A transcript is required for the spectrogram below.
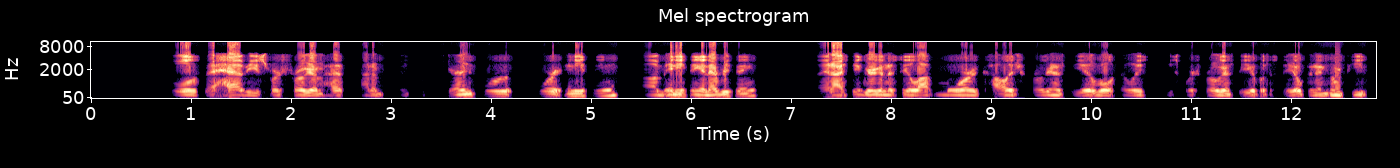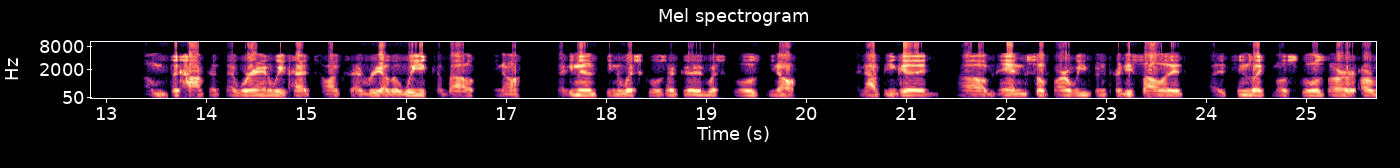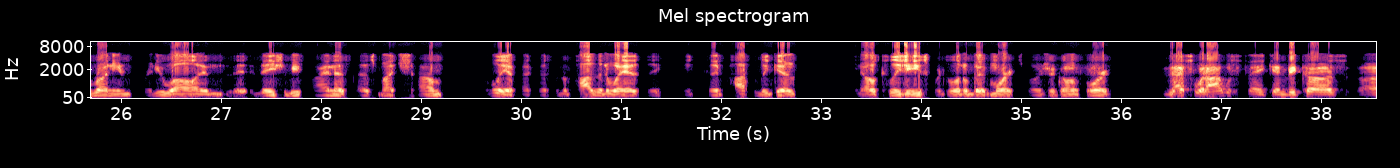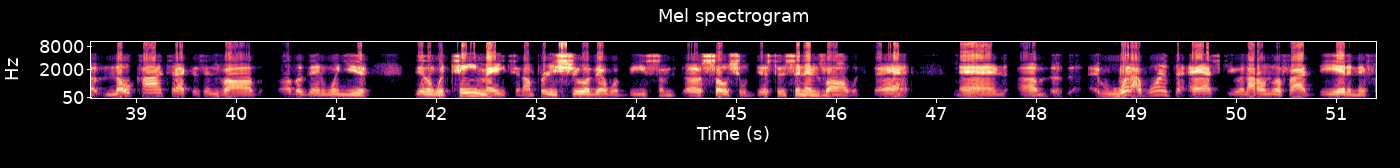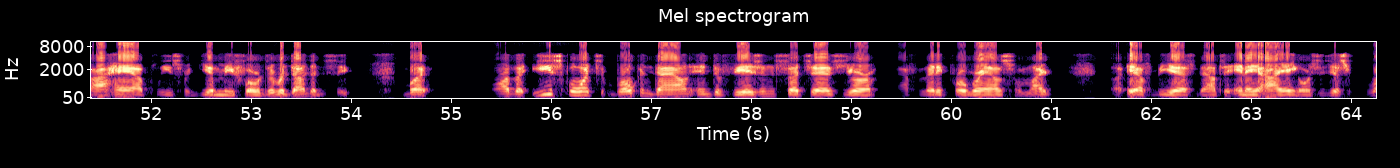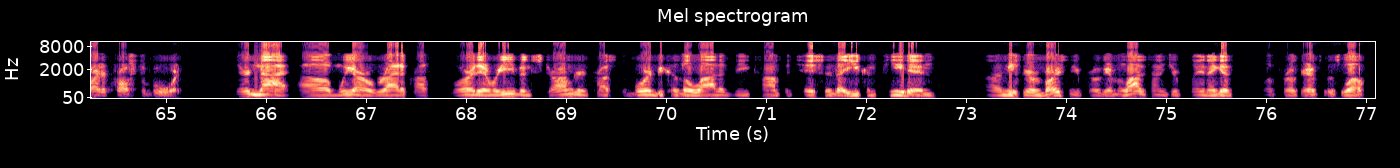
schools that have esports programs have kind of been preparing for for anything, um, anything and everything. And I think you're going to see a lot more college programs be able, at least esports programs, be able to stay open and compete. Um, the conference that we're in, we've had talks every other week about, you know, checking in and seeing which schools are good, which schools, you know, might not be good. Um, and so far, we've been pretty solid. Uh, it seems like most schools are, are running pretty well, and they should be fine as, as much. Um, affect us in a positive way as it, it could possibly give, you know, collegiate esports a little bit more exposure going forward. That's what I was thinking because uh, no contact is involved other than when you're dealing with teammates, and I'm pretty sure there would be some uh, social distancing involved with that. Mm-hmm. And um, what I wanted to ask you, and I don't know if I did, and if I have, please forgive me for the redundancy, but are the esports broken down in divisions such as your athletic programs from like uh, FBS down to NAIA, or is it just right across the board? They're not. Um, we are right across the board, and we're even stronger across the board because a lot of the competitions that you compete in, um, if you're a varsity program, a lot of times you're playing against club programs as well.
